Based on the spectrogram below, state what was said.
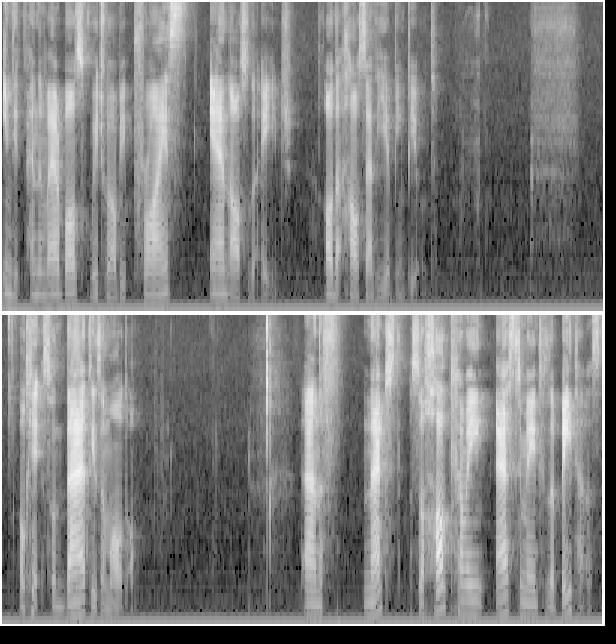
independent variables, which will be price and also the age, or the house that year being built. Okay, so that is a model. And next, so how can we estimate the betas?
